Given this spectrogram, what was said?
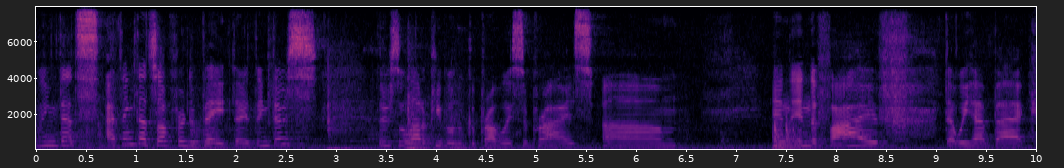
I think that's I think that's up for debate. I think there's there's a lot of people who could probably surprise. Um, in in the five that we have back,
